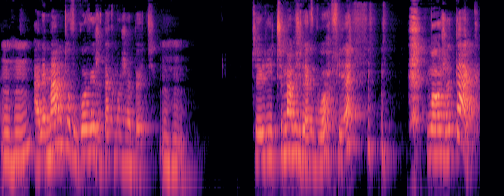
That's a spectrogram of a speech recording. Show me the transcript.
mhm. ale mam to w głowie, że tak może być. Mhm. Czyli czy mam źle w głowie? może tak.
